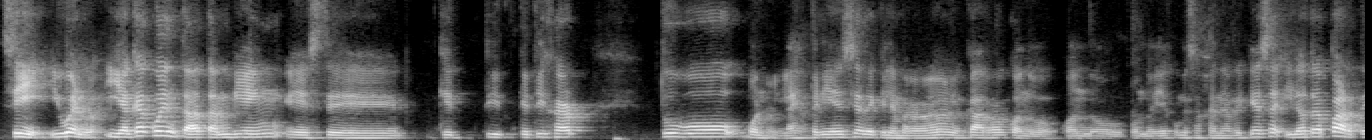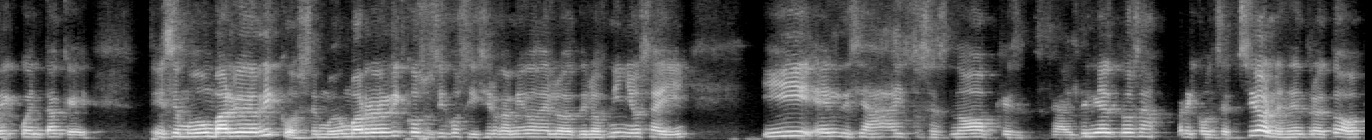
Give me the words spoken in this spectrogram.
Sí, y bueno, y acá cuenta también este, que, que T-Harp tuvo, bueno, la experiencia de que le embargaron el carro cuando, cuando, cuando ella comenzó a generar riqueza, y la otra parte cuenta que se mudó a un barrio de ricos, se mudó a un barrio de ricos, sus hijos se hicieron amigos de, los, de los niños ahí, y él decía, ay, estos snob, que él tenía todas esas preconcepciones dentro de todo.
